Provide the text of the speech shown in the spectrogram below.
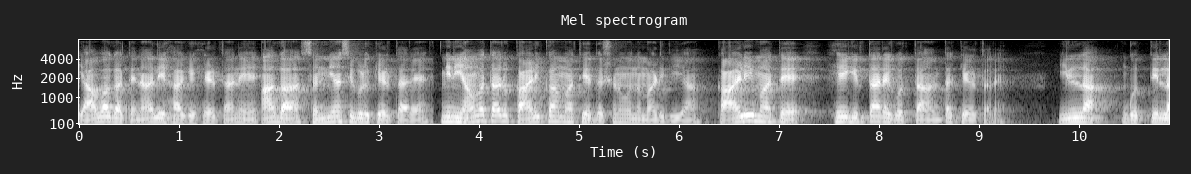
ಯಾವಾಗ ತೆನಾಲಿ ಹಾಗೆ ಹೇಳ್ತಾನೆ, ಆಗ ಸನ್ಯಾಸಿಗಳು ಕೇಳ್ತಾರೆ, ನೀನು ಯಾವತ್ತಾರು ಕಾಳಿಕಾ ಮಾತೆಯ ದರ್ಶನವನ್ನು ಮಾಡಿದೀಯಾ? ಕಾಳಿ ಮಾತೆ ಹೇಗಿರ್ತಾರೆ ಗೊತ್ತಾ ಅಂತ ಕೇಳ್ತಾರೆ. ಇಲ್ಲ, ಗೊತ್ತಿಲ್ಲ.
